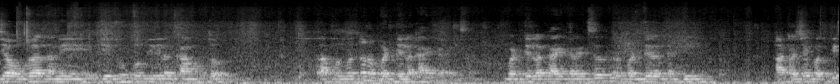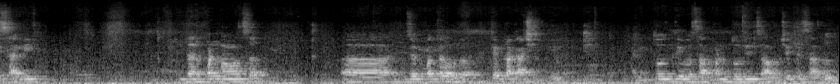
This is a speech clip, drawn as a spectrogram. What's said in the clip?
जे अवघात आणि जे झोपून दिलेलं काम होतं तर आपण म्हणतो ना बड्डेला काय करायचं? बड्डेला काय करायचं? तर बड्डेला त्यांनी अठराशे बत्तीस साली दर्पण नावाचं जे पत्र होतं ते प्रकाशित केलं. आणि तोच दिवस आपण दोन्हीचं औचित्य साधून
